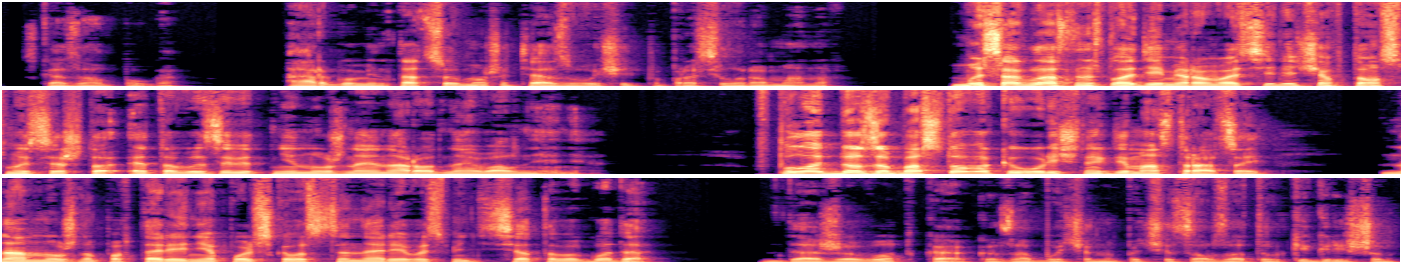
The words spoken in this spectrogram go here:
— сказал Пуга. — А аргументацию можете озвучить? — попросил Романов. — Мы согласны с Владимиром Васильевичем в том смысле, что это вызовет ненужное народное волнение. Вплоть до забастовок и уличных демонстраций. Нам нужно повторение польского сценария 80-го года? — Даже вот как, — озабоченно почесал в Гришин.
